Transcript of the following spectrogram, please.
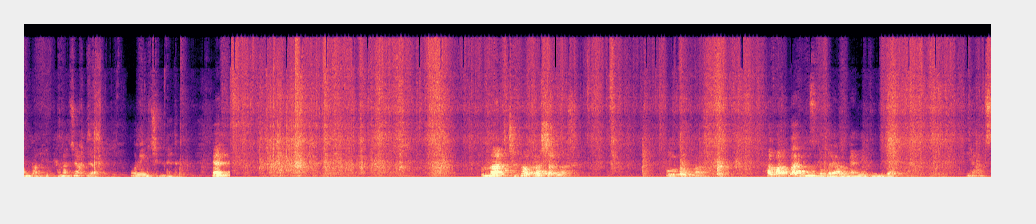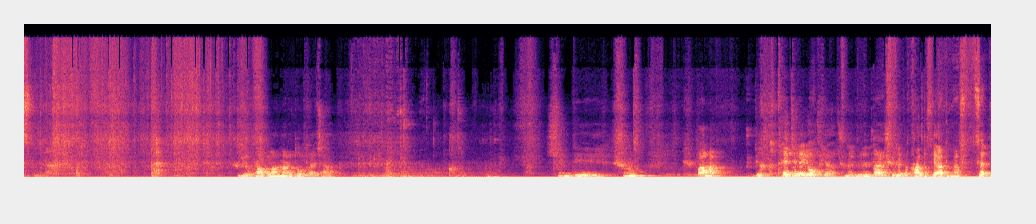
Ondan hep yanacak ya. Onun için dedim. Ben Bunlar çatal kaşıklar. Bulduklar. Tabaklarımız bu koyalım emniyetin bir de. Ya bismillah. Şu ufak olanları dolduracağım. Şimdi şunun bana bir tencere yok ya. Şunun birini daha şöyle bir kaldır yardıma sen.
